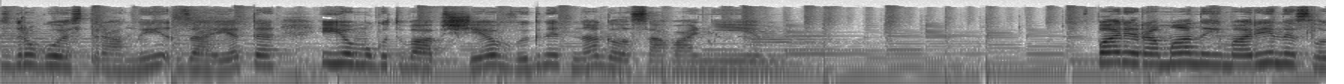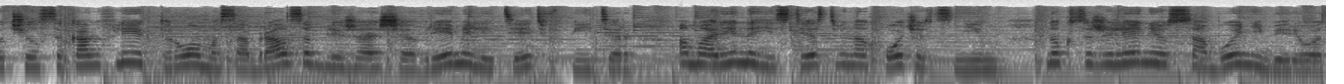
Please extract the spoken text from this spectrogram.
С другой стороны, за это ее могут вообще выгнать на голосовании паре Романа и Марины случился конфликт. Рома собрался в ближайшее время лететь в Питер, а Марина, естественно, хочет с ним, но, к сожалению, с собой не берет,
